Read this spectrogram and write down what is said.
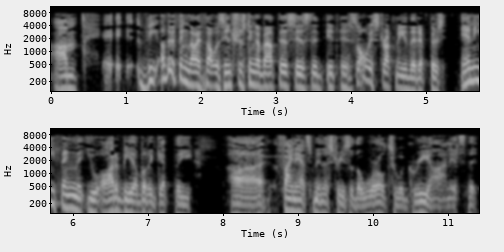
Um, the other thing that I thought was interesting about this is that it has always struck me that if there's anything that you ought to be able to get the uh, finance ministries of the world to agree on, it's that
